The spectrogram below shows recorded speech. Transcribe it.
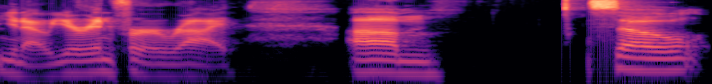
you know, you're in for a ride. Um, so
